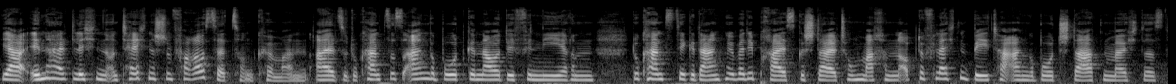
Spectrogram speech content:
ja, inhaltlichen und technischen Voraussetzungen kümmern. Also du kannst das Angebot genau definieren, du kannst dir Gedanken über die Preisgestaltung machen, ob du vielleicht ein Beta-Angebot starten möchtest,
